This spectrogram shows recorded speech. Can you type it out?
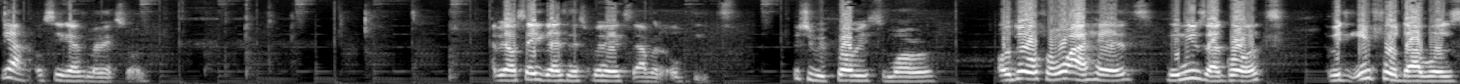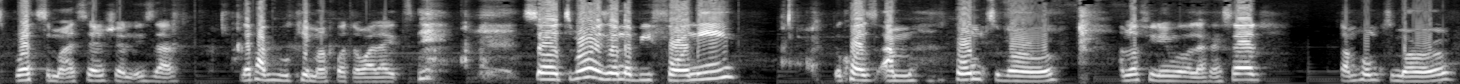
yeah, I'll see you guys in my next one. I mean, I'll see you guys next when I have an update. Which should be probably tomorrow. Although, from what I heard, the news I got, with the info that was brought to my attention is that NEPA people came and cut our lights. so tomorrow is going to be funny because I'm home tomorrow. I'm not feeling well, like I said. So I'm home tomorrow.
